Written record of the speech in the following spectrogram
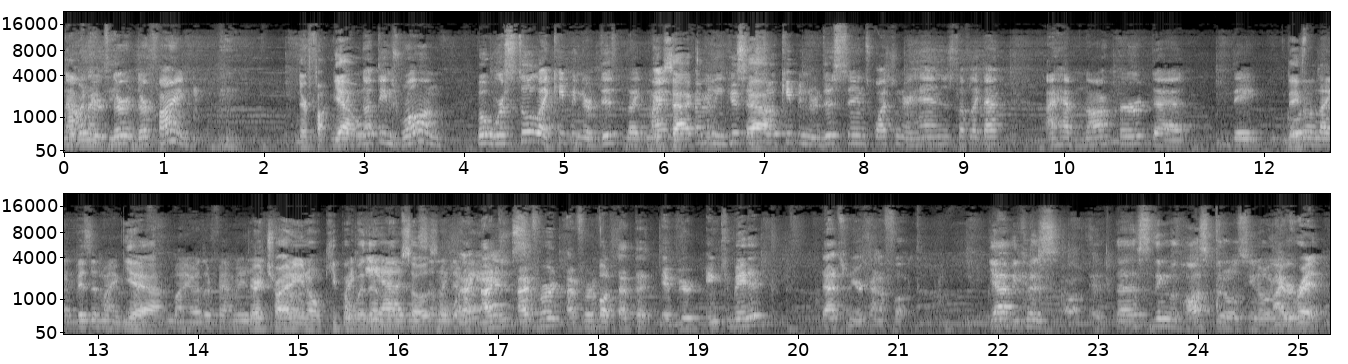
now they're, COVID-19. they're they're fine. They're fine. Yeah. Like, nothing's wrong. But we're still like keeping their dis- like my, my family in Houston Yeah. still keeping their distance, washing their hands and stuff like that. I have not heard that they go They've- to like visit my Yeah. my, my other family. They're like, trying to, you know, keep it my within tias and themselves and like that, I, I just, I've heard I've heard about that. That if you're incubated, that's when you're kind of fucked. Yeah, because uh, that's the thing with hospitals. You know, I you're- read.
